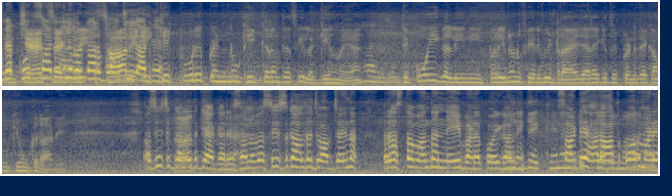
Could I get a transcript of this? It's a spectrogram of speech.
ਮੈਂ ਖੁਦ ਸਾਡੇ ਨੰਬਰ ਘਰ ਪਹੁੰਚੀ ਇੱਕ ਕੇ। ਇੱਕ ਪੂਰੇ ਪਿੰਡ ਨੂੰ ਠੀਕ ਕਰਨ ਤੇ ਅਸੀਂ ਲੱਗੇ ਹੋਏ ਆ। ਹਾਂਜੀ। ਤੇ ਕੋਈ ਗਲੀ ਨਹੀਂ ਪਰ ਇਹਨਾਂ ਨੂੰ ਫਿਰ ਵੀ ਡਰਾਇਆ ਜਾ ਰਿਹਾ ਕਿ ਤੁਸੀਂ ਪਿੰਡ ਦੇ ਕੰਮ ਕਿਉਂ ਕਰਾ ਰਹੇ? ਅਸੀਂ ਇਸ ਗਲਤ ਕਿਆ ਕਰ? ਰਹੇ ਸਾਨੂੰ ਬਸ ਇਸ ਗੱਲ ਦਾ ਜਵਾਬ ਚਾਹੀਦਾ ਰਸਤਾ ਬੰਦਾ ਨਹੀਂ ਬਣਾ ਕੋਈ ਗੱਲ ਨਹੀਂ। ਸਾਡੇ ਹਾਲਾਤ ਬਹੁਤ ਮਾੜੇ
